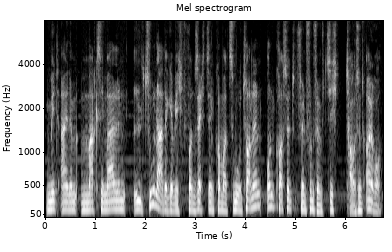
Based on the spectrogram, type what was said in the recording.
mit einem maximalen Zuladegewicht von 16,2 Tonnen und kostet 55.000 Euro.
